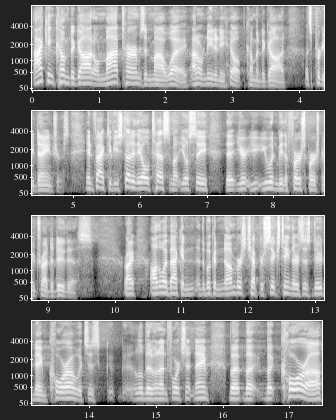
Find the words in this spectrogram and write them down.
I can come to God on my terms and my way. I don't need any help coming to God. That's pretty dangerous. In fact, if you study the Old Testament, you'll see that you you wouldn't be the first person who tried to do this right? All the way back in the book of Numbers, chapter 16, there's this dude named Korah, which is a little bit of an unfortunate name. But, but, but Korah,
